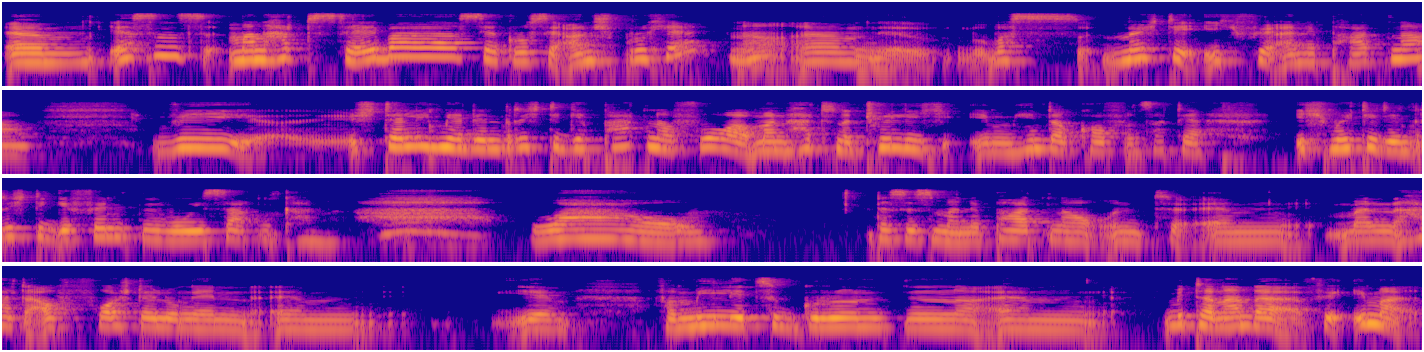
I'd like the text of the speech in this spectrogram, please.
Ähm, erstens, man hat selber sehr große Ansprüche. Ne? Ähm, was möchte ich für einen Partner? Wie stelle ich mir den richtigen Partner vor? Man hat natürlich im Hinterkopf und sagt ja, ich möchte den richtigen finden, wo ich sagen kann, wow, das ist meine Partner und ähm, man hat auch Vorstellungen, ähm, Familie zu gründen, ähm, miteinander für immer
